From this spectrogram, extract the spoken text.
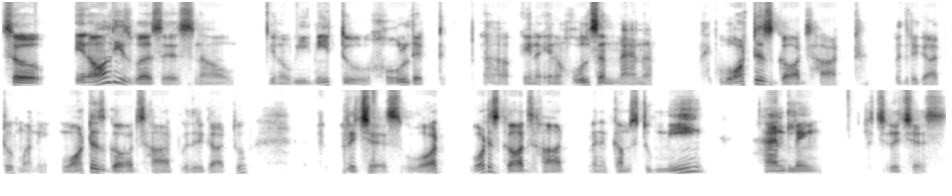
So in all these verses, now, you know, we need to hold it uh, in, a, in a wholesome manner. Like, what is God's heart with regard to money? What is God's heart with regard to riches? What What is God's heart when it comes to me handling riches?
